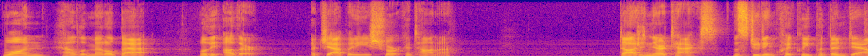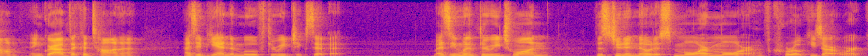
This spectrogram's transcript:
One held a metal bat, while the other a Japanese short katana. Dodging their attacks, the student quickly put them down and grabbed the katana as he began to move through each exhibit. As he went through each one, the student noticed more and more of Kuroki's artwork,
